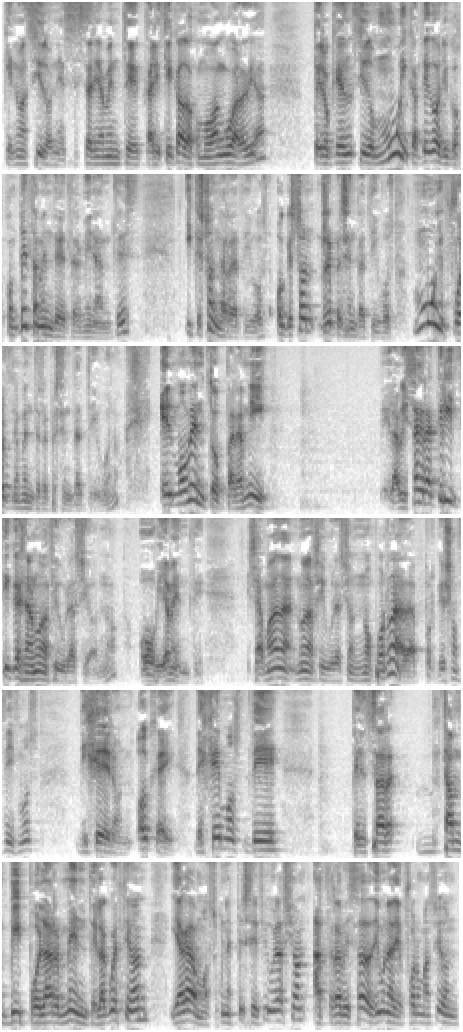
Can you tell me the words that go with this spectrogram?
que no han sido necesariamente calificados como vanguardia, pero que han sido muy categóricos, completamente determinantes, y que son narrativos, o que son representativos, muy fuertemente representativos. El momento, para mí, la bisagra crítica es la nueva figuración, obviamente, llamada nueva figuración no por nada, porque ellos mismos dijeron, ok, dejemos de pensar tan bipolarmente la cuestión y hagamos una especie de figuración atravesada de una deformación,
